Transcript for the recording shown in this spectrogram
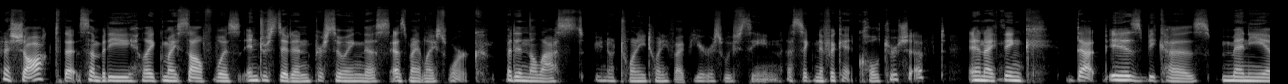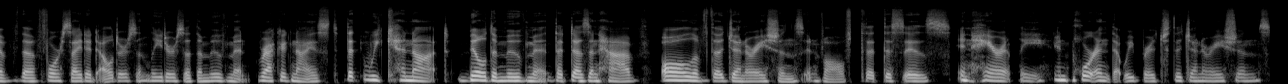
kind of shocked that somebody like myself was interested in pursuing this as my life's work. But in the last, you know, 20, 25 years, we've seen a significant culture shift. And I think that is because many of the foresighted elders and leaders of the movement recognized that we cannot build a movement that doesn't have all of the generations involved, that this is inherently important that we bridge the generations.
